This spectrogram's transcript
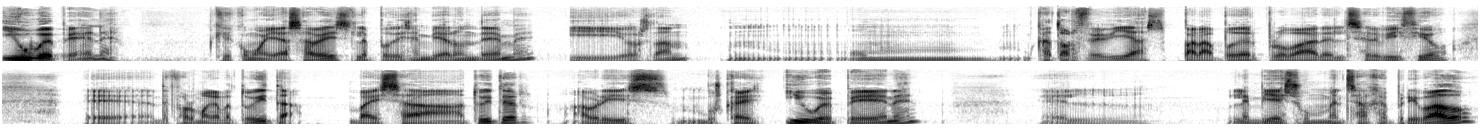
y VPN, que como ya sabéis, le podéis enviar un DM y os dan mm, un 14 días para poder probar el servicio eh, de forma gratuita. Vais a Twitter, abrís, buscáis IVPN, le enviáis un mensaje privado,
